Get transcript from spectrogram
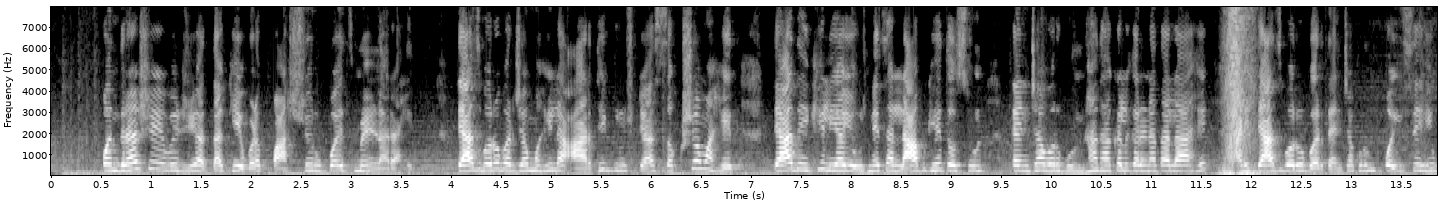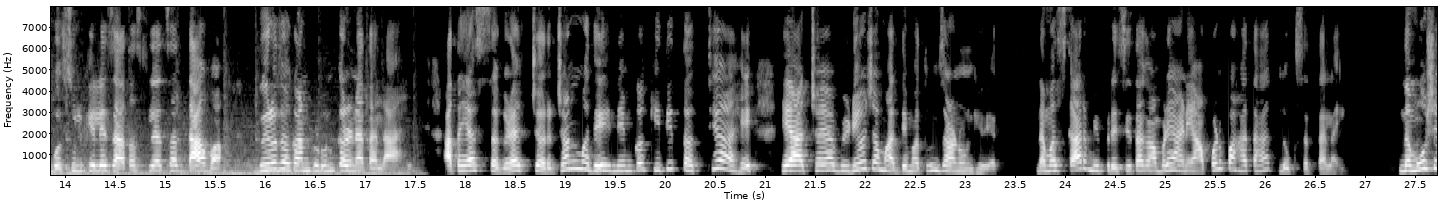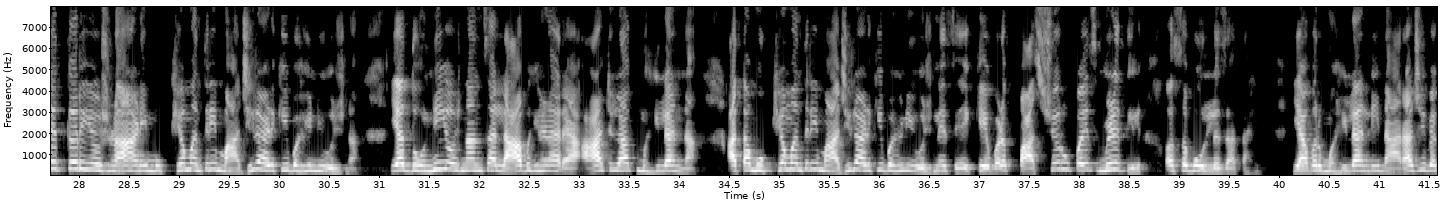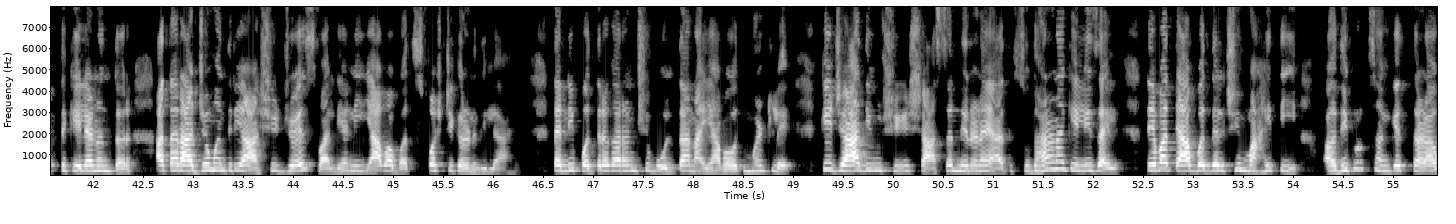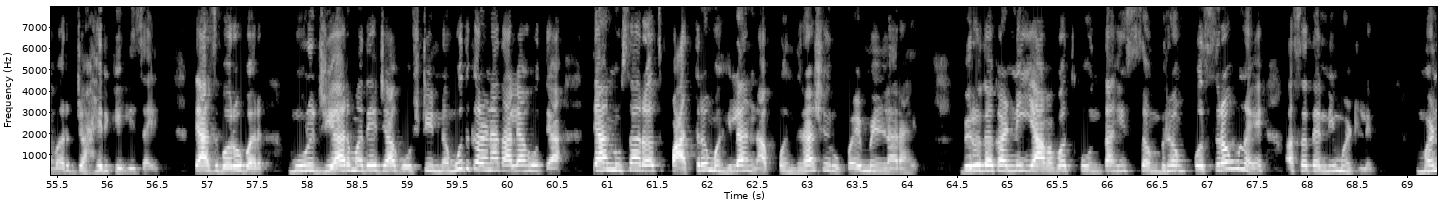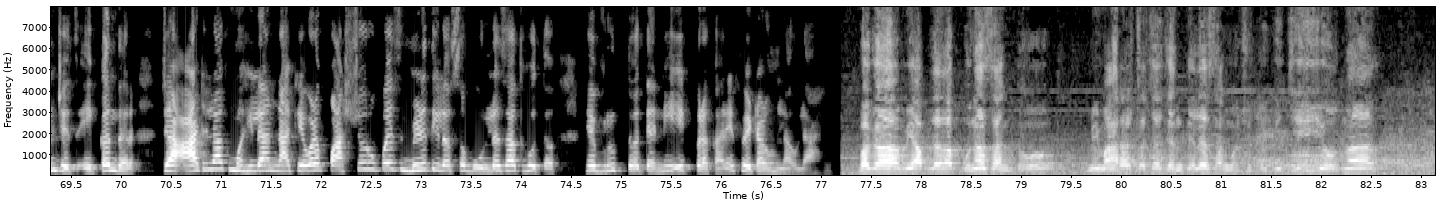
पंधराशे ऐवजी आता केवळ पाचशे रुपयेच मिळणार आहेत. त्याचबरोबर ज्या महिला आर्थिकदृष्ट्या सक्षम आहेत त्या देखील या योजनेचा लाभ घेत असून त्यांच्यावर गुन्हा दाखल करण्यात आला आहे आणि त्याचबरोबर त्यांच्याकडून पैसेही वसूल केले जात असल्याचा दावा विरोधकांकडून करण्यात आला आहे. आता या सगळ्या चर्चांमध्ये नेमकं किती तथ्य आहे हे आजच्या या व्हिडिओच्या माध्यमातून जाणून घेऊयात. नमस्कार मी प्रेसिता कांबळे आणि आपण पाहत आहात लोकसत्ता लाईव्ह. नमो शेतकरी योजना आणि मुख्यमंत्री माझी लाडकी बहीण योजना या दोन्ही योजनांचा लाभ घेणाऱ्या आठ लाख महिलांना आता मुख्यमंत्री माझी लाडकी बहीण योजनेचे केवळ पाचशे रुपयेच मिळतील असं बोललं जात आहे. यावर महिलांनी नाराजी व्यक्त केल्यानंतर आता राज्यमंत्री आशिष जयस्वाल यांनी याबाबत स्पष्टीकरण दिलं आहे. त्यांनी पत्रकारांशी बोलताना याबाबत म्हटले की ज्या दिवशी शासन निर्णयात सुधारणा केली जाईल तेव्हा त्याबद्दलची माहिती अधिकृत संकेतस्थळावर जाहीर केली जाईल. त्याचबरोबर मूळ जी आरमध्ये ज्या गोष्टी नमूद करण्यात आल्या होत्या त्यानुसारच पात्र महिलांना पंधराशे रुपये मिळणार आहेत. विरोधकांनी याबाबत कोणताही संभ्रम पसरवू नये असं त्यांनी म्हटले म्हणजेच एकंदर ज्या आठ लाख महिलांना केवळ पाचशे रुपयेच मिळतील असं बोललं जात होतं हे वृत्त त्यांनी एक प्रकारे फेटाळून लावलं आहे. बघा मी आपल्याला पुन्हा सांगतो मी महाराष्ट्राच्या जनतेला सांगू इच्छितो की जी योजना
